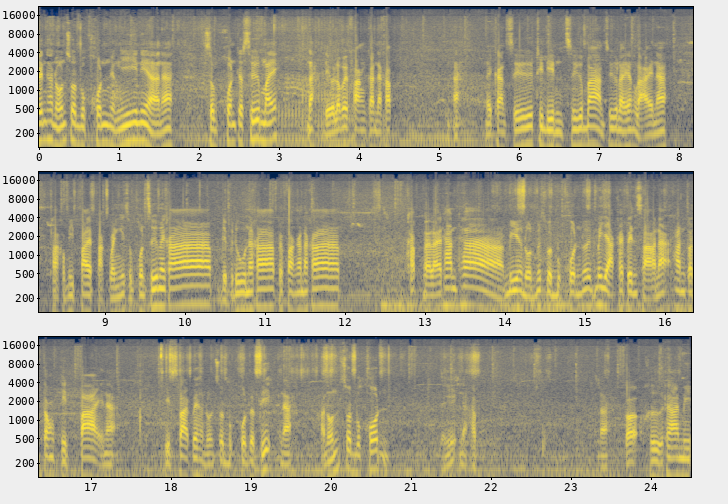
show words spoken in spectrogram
เป็นถนนส่วนบุคคลอย่างนี้เนี่ยนะสมควรจะซื้อไหมนะเดี๋ยวเราไปฟังกันนะครับนะในการซื้อที่ดินซื้อบ้านซื้ออะไรทั้งหลายนะถ้าเขามีป้ายปักไว้อย่างนี้สมควรซื้อไหมครับเดี๋ยวไปดูนะครับไปฟังกันนะครับครับหลายๆท่านถ้ามีถนนเป็นส่วนบุคคลด้วยไม่อยากให้เป็นสาธารณะท่านก็ต้องติดป้ายนะติดป้ายเป็นถนนส่วนบุคคลแบบนี้นะถนนส่วนบุคคลอย่างนี้นะครับนะก็คือถ้ามี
